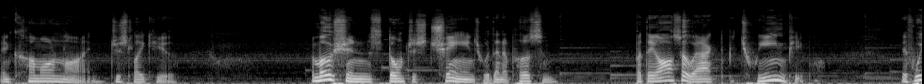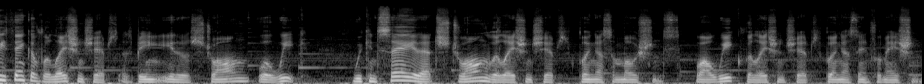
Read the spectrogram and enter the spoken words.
and come online just like you. Emotions don't just change within a person, but they also act between people. If we think of relationships as being either strong or weak, we can say that strong relationships bring us emotions, while weak relationships bring us information.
